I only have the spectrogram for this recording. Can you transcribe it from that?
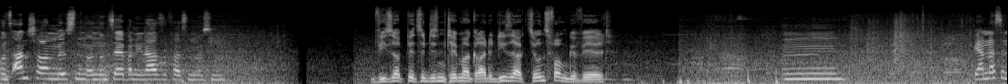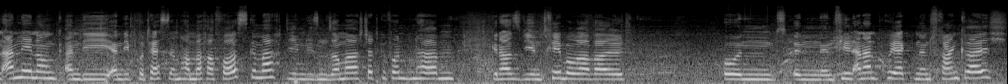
uns anschauen müssen und uns selber an die Nase fassen müssen. Wieso habt ihr zu diesem Thema gerade diese Aktionsform gewählt? Mm, wir haben das in Anlehnung an die, an die Proteste im Hambacher Forst gemacht, die in diesem Sommer stattgefunden haben, genauso wie im Treborer Wald und in, in vielen anderen Projekten in Frankreich.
